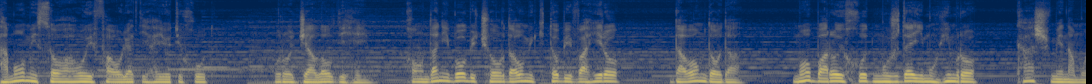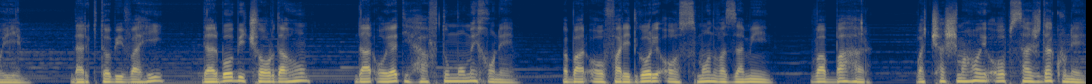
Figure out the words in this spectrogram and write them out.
тамоми соҳаҳои фаъолияти ҳаёти худ ӯро ҷалол диҳем. Хондани боби чордаҳуми китоби ваҳиро давом дода. Мо барои худ муждаи муҳимро кашф менамоем. Дар китоби ваҳӣ дар боби чордаҳум дар ояти ҳафтум мо мехонем ва бар офаридгори осмон ва замин ва баҳр ва чашмаҳои об сажда кунед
